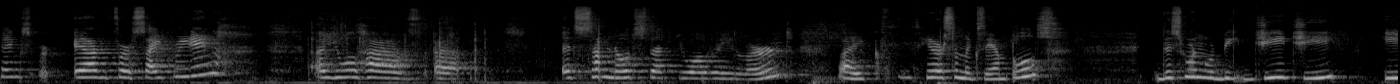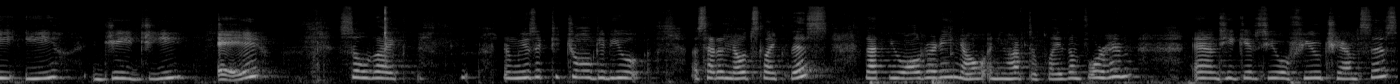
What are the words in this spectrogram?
Thanks for, and for sight reading, uh, you will have, uh, it's some notes that you already learned. Like, here are some examples. This one would be G, G, E, E, G, G, A. So like, your music teacher will give you a set of notes like this that you already know and you have to play them for him. And he gives you a few chances.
